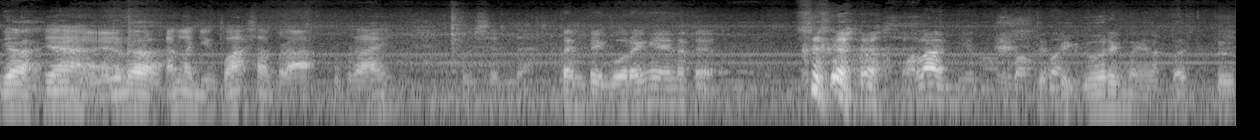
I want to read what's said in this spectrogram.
Ya, ya, ya dah. kan lagi puasa bra bray buset dah tempe gorengnya enak ya apalagi Tempe goreng mah enak banget tuh.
